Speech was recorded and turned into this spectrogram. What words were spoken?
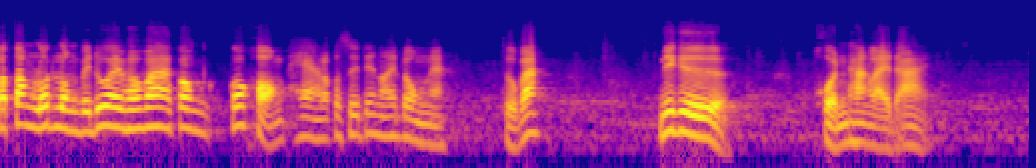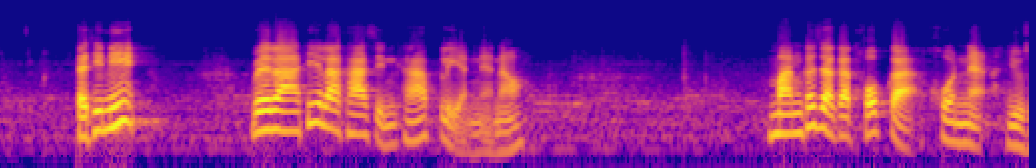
ก็ต้องลดลงไปด้วย เพราะว่าก็ก็ของแพงเราก็ซื้อได้น้อยลงไงถูกปะนี่คือผลทางรายได้ แต่ทีนี้เวลาที่ราคาสินค้าเปลี่ยนเนี่ยเนาะมันก็จะกระทบกับคนเนี่ยอยู่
